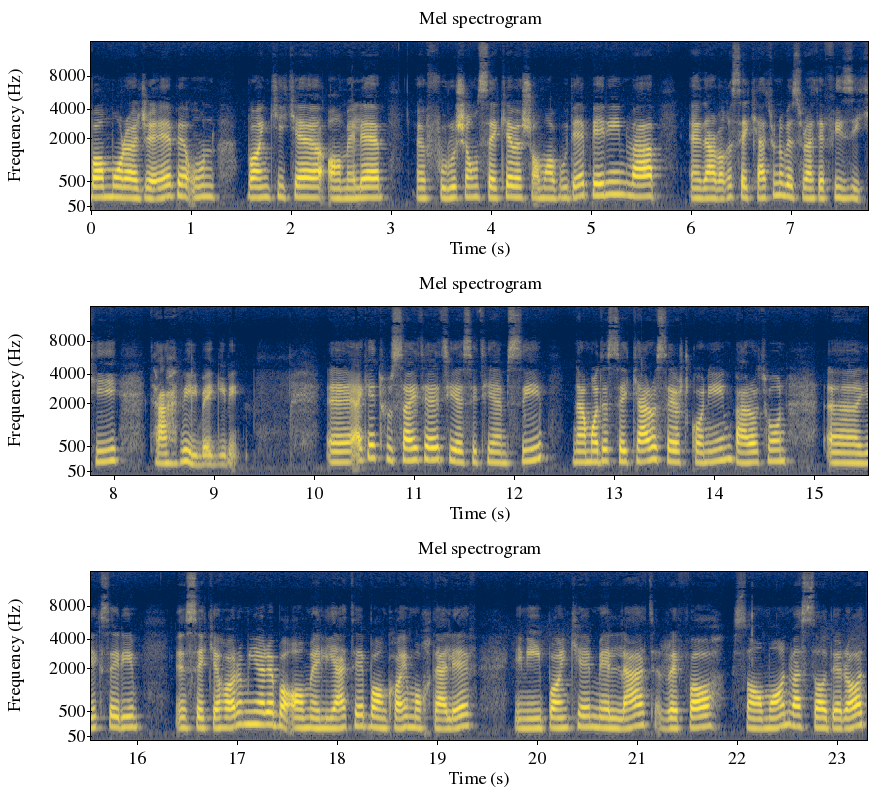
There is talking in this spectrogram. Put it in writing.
با مراجعه به اون بانکی که عامل فروش اون سکه به شما بوده برین و در واقع سکتون رو به صورت فیزیکی تحویل بگیرین. اگه تو سایت TSCTMC نماد سکه رو سرچ کنین براتون یک سری سکه ها رو میاره با عملیات بانک های مختلف یعنی بانک ملت، رفاه، سامان و صادرات.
